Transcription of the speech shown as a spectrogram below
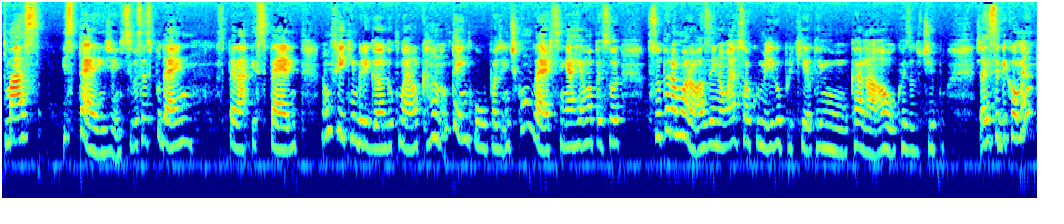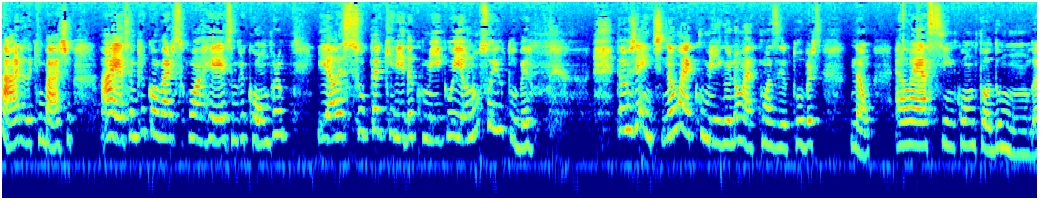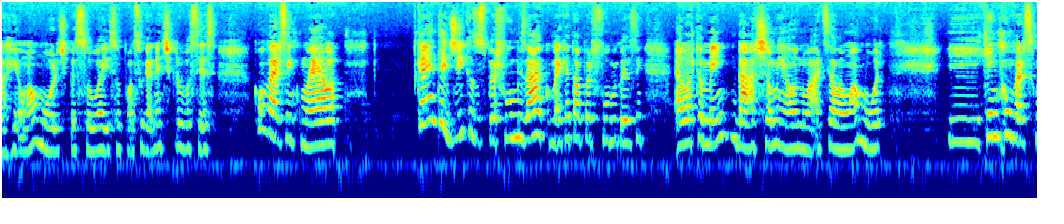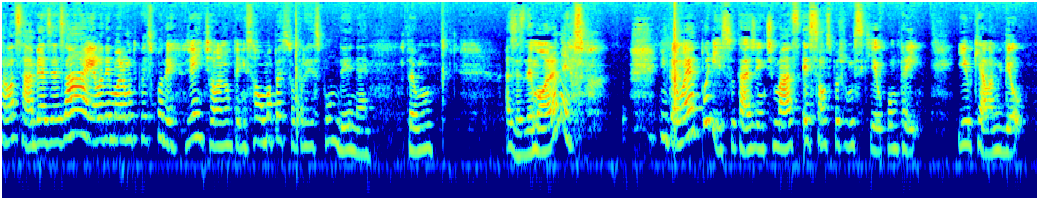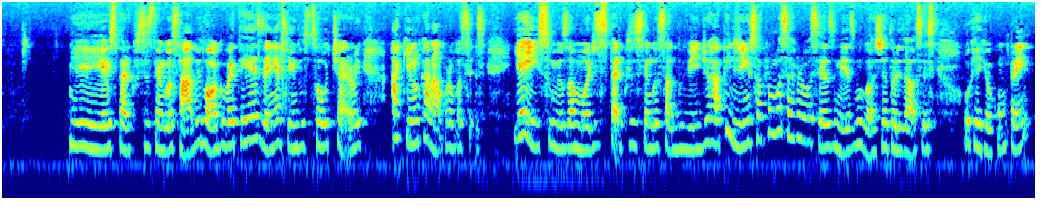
Mas esperem, gente. Se vocês puderem esperar, esperem. Não fiquem brigando com ela, porque ela não tem culpa, gente. Conversem. A Rê é uma pessoa super amorosa e não é só comigo, porque eu tenho um canal, coisa do tipo. Já recebi comentários aqui embaixo. Ah, eu sempre converso com a Rê, sempre compro. E ela é super querida comigo e eu não sou youtuber. Então, gente, não é comigo, não é com as youtubers, não. Ela é assim com todo mundo. A Rê é um amor de pessoa, isso eu posso garantir pra vocês. Conversem com ela, querem ter dicas dos perfumes, ah, como é que é tal perfume, coisa assim, ela também dá, chamem ela no WhatsApp, ela é um amor. E quem conversa com ela sabe, às vezes, ah, ela demora muito pra responder. Gente, ela não tem só uma pessoa pra responder, né? Então, às vezes demora mesmo. Então é por isso, tá, gente? Mas esses são os perfumes que eu comprei e o que ela me deu. E eu espero que vocês tenham gostado e logo vai ter resenha assim do Soul Cherry aqui no canal pra vocês. E é isso, meus amores, espero que vocês tenham gostado do vídeo rapidinho, só pra mostrar pra vocês mesmo, gosto de atualizar vocês o que que eu comprei.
